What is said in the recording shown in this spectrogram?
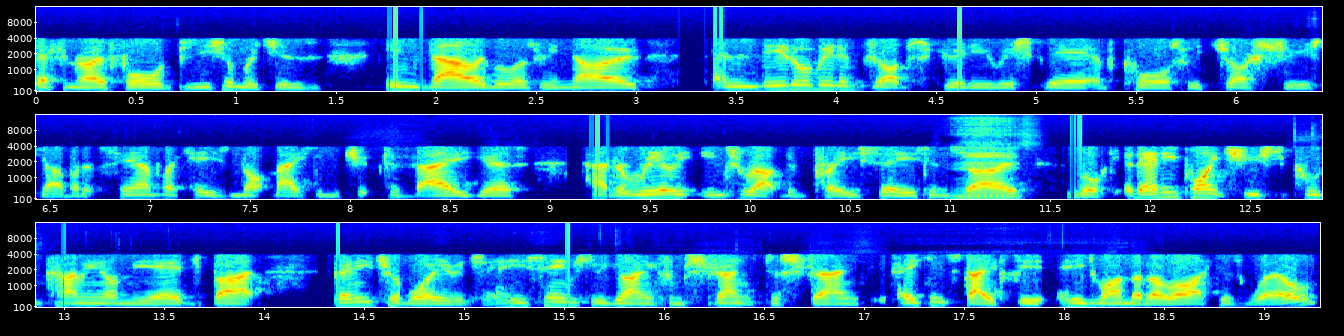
second row forward position, which is invaluable as we know a little bit of job security risk there, of course, with Josh Schuster, but it sounds like he's not making the trip to Vegas. Had a really interrupted preseason. So, Mm. look, at any point, Schuster could come in on the edge, but Benny Trbojevic, he seems to be going from strength to strength. If he can stay fit, he's one that I like as well.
